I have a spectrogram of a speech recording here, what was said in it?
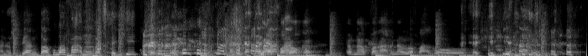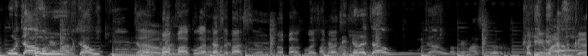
Anak Supianto. Aku bapakmu kata gitu. kenapa lo ke- kenapa nggak kenal bapak kok? Oh jauh, jauh Ki, jauh. Jauh. Bapakku kan bahasa basi. Bapakku bahasa basi. Tinggalnya jauh, jauh. Pakai masker. Pakai masker.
